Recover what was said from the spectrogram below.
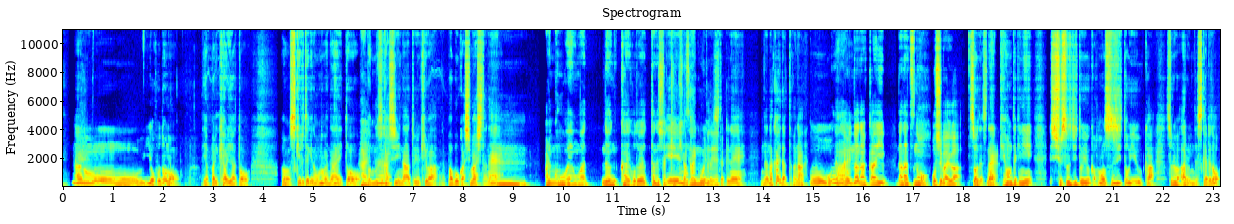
あのーよほどのやっぱりキャリアとうんスキル的なものがないと、難しいなという気はやっぱ僕はしましたうね。ん。あれうん。公演は何回ほどやったんでしたっけ、えー何回公演で。したっけね？7回だったかな？おお、はい。7回7つのお芝居が。そうですね。基本的に主筋というか本筋というかそれはあるんですけれど、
